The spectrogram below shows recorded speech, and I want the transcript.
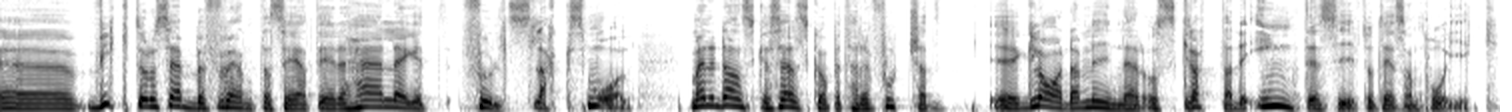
Uh, Viktor och Sebbe förväntar sig att det är det här läget fullt slagsmål. Men det danska sällskapet hade fortsatt eh, glada miner och skrattade intensivt åt det som pågick.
